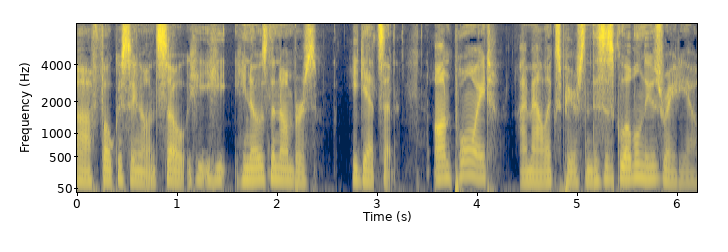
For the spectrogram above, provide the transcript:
uh, focusing on." So he, he he knows the numbers. He gets it. On point. I'm Alex Pearson. This is Global News Radio.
